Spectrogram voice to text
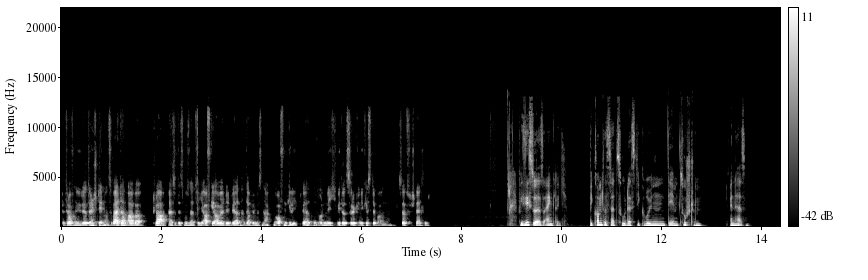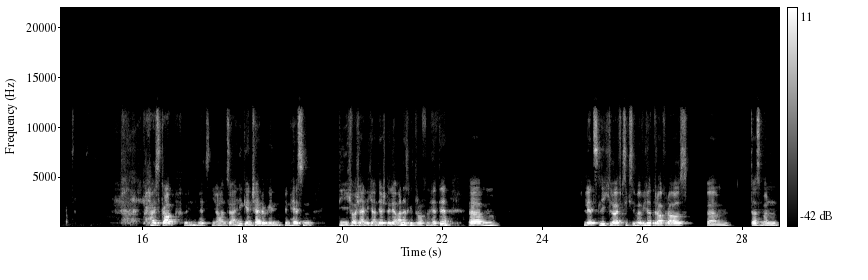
Betroffenen, die da drinstehen und so weiter. Aber klar, also das muss natürlich aufgearbeitet werden und dafür müssen Akten offengelegt werden und nicht wieder zurück in die Kiste wandern. Selbstverständlich. Wie siehst du das eigentlich? Wie kommt es dazu, dass die Grünen dem zustimmen in Hessen? Es gab in den letzten Jahren so einige Entscheidungen in Hessen, die ich wahrscheinlich an der Stelle anders getroffen hätte. Ähm, letztlich läuft sich immer wieder darauf raus, ähm, dass man,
